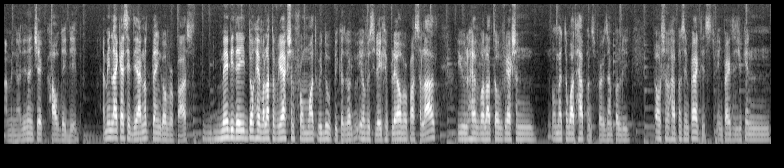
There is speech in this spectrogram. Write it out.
I mean, I didn't check how they did. I mean, like I said, they are not playing overpass. Maybe they don't have a lot of reaction from what we do because obviously, if you play overpass a lot, you will have a lot of reaction no matter what happens. For example, it also happens in practice. In practice, you can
